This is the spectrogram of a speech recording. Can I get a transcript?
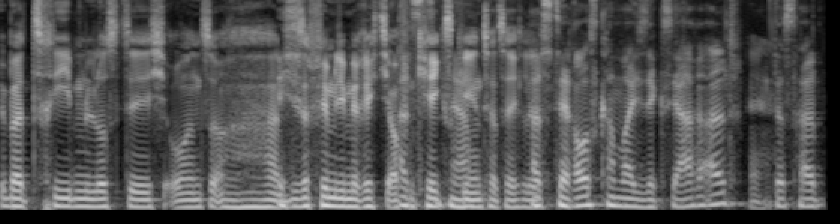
übertrieben lustig und so. ah, Ich- diese Filme, die mir richtig auf den als- Keks ja. gehen, tatsächlich. Als der rauskam, war ich sechs Jahre alt. Ja. Deshalb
